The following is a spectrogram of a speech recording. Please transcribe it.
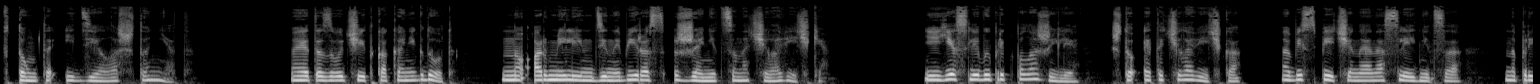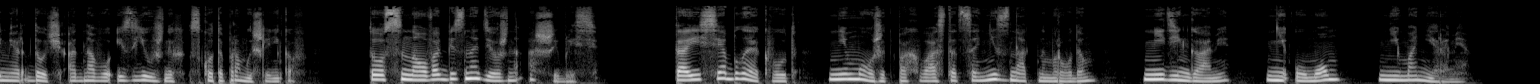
В том-то и дело, что нет. Это звучит как анекдот, но Армелин Динебирос женится на человечке. И если вы предположили, что эта человечка — обеспеченная наследница, например, дочь одного из южных скотопромышленников, то снова безнадежно ошиблись. Таисия Блэквуд не может похвастаться ни знатным родом, ни деньгами, ни умом, ни манерами.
